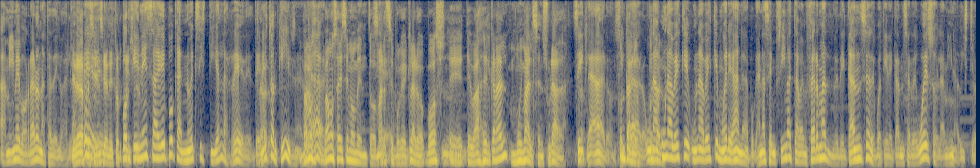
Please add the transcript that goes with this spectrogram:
a mí me borraron hasta de los las era la presidencia de Néstor Porque en esa época no existían las redes de Claro. Néstor Kirchner. Vamos, vamos a ese momento, Sí. Marce, porque claro, vos eh, te vas del canal muy mal, censurada. Sí, claro, sí, claro. Una, una, vez que, una vez que muere Ana, porque Ana se encima estaba enferma de, cáncer, después tiene cáncer de hueso, la mina, viste,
